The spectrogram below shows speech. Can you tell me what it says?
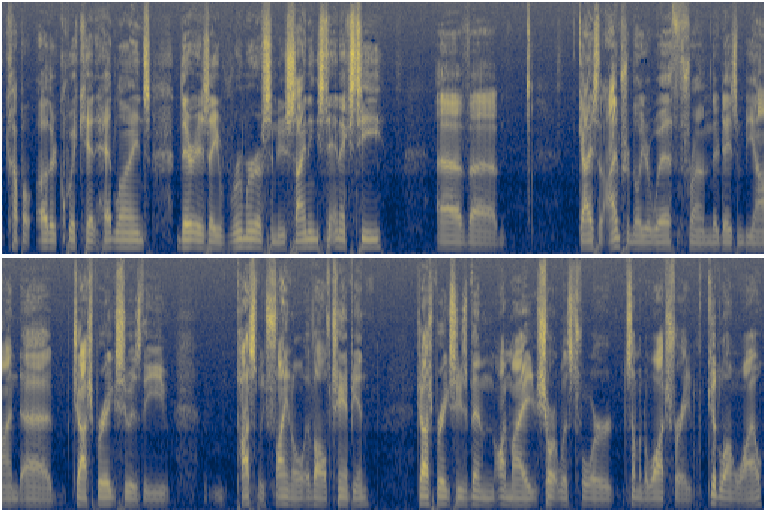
a couple other quick hit headlines: there is a rumor of some new signings to NXT of uh, guys that I'm familiar with from their days and beyond. Uh, Josh Briggs, who is the possibly final Evolve champion. Josh Briggs, who's been on my short list for someone to watch for a good long while,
